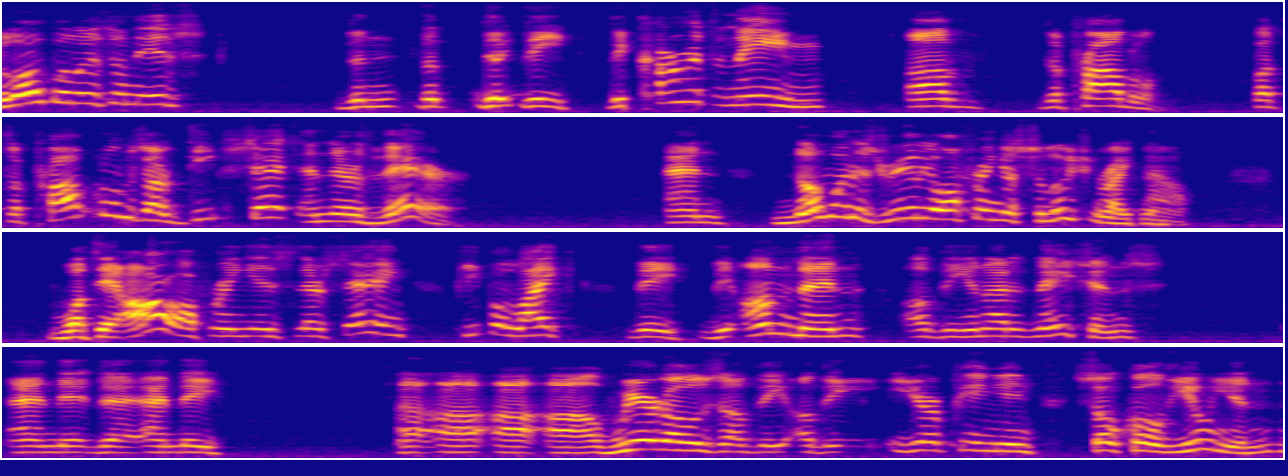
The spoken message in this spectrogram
globalism is the the, the, the, the current name of the problem. But the problems are deep set and they're there. And no one is really offering a solution right now. What they are offering is they're saying people like the the unmen of the United Nations and the, the and the uh, uh, uh, uh weirdos of the of the European so-called Union.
